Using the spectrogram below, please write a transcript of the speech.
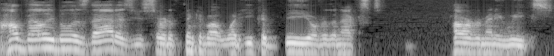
how valuable is that as you sort of think about what he could be over the next however many weeks?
